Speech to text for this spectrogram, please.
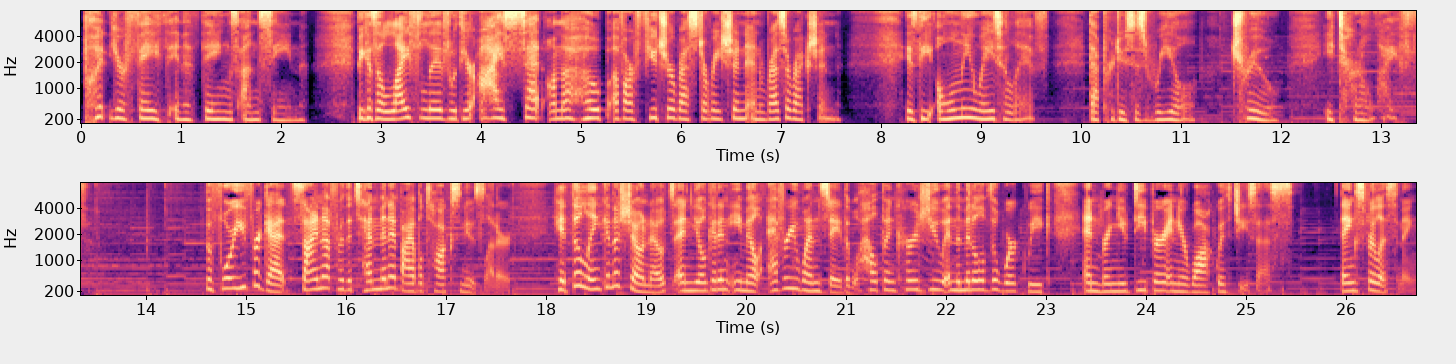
Put your faith in the things unseen, because a life lived with your eyes set on the hope of our future restoration and resurrection is the only way to live that produces real, true, eternal life. Before you forget, sign up for the 10 Minute Bible Talks newsletter. Hit the link in the show notes, and you'll get an email every Wednesday that will help encourage you in the middle of the work week and bring you deeper in your walk with Jesus. Thanks for listening.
